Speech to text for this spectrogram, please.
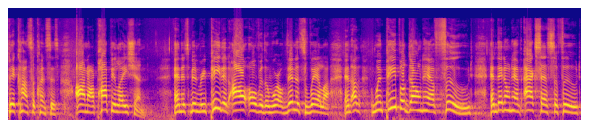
big consequences on our population. And it's been repeated all over the world, Venezuela and other. When people don't have food and they don't have access to food,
